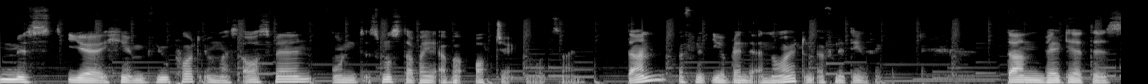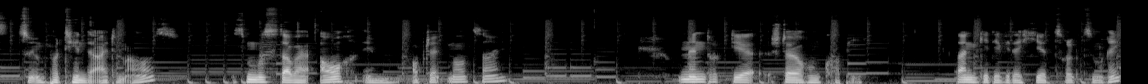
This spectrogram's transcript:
müsst ihr hier im Viewport irgendwas auswählen und es muss dabei aber Object Mode sein. Dann öffnet ihr Blende erneut und öffnet den Rig. Dann wählt ihr das zu importierende Item aus. Es muss dabei auch im Object Mode sein. Und dann drückt ihr Steuerung Copy. Dann geht ihr wieder hier zurück zum Rig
